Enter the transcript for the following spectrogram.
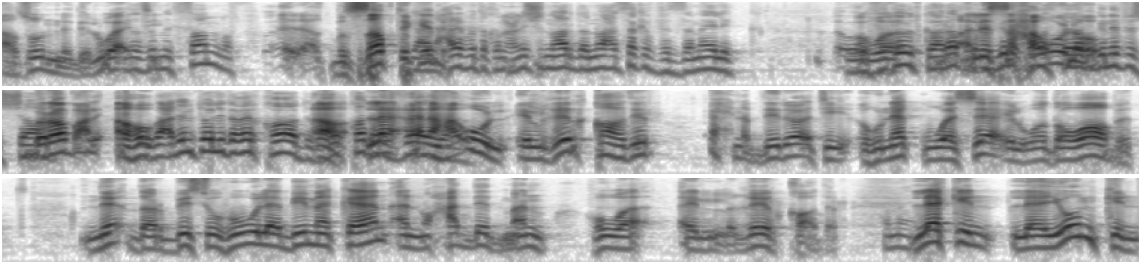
أظن لازم دلوقتي يتصنف. بالظبط يعني كده. حضرتك ما تقنعنيش النهارده إن واحد ساكن في الزمالك وفاتوره كهرباء لسه بتجيله هقول 5000 أهو. جنيه في الشهر برافو عليك أهو وبعدين تقول لي ده غير قادر غير آه قادر لا أنا يعني؟ هقول الغير قادر إحنا دلوقتي هناك وسائل وضوابط نقدر بسهولة بمكان أن نحدد من هو الغير قادر تمام. لكن لا يمكن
